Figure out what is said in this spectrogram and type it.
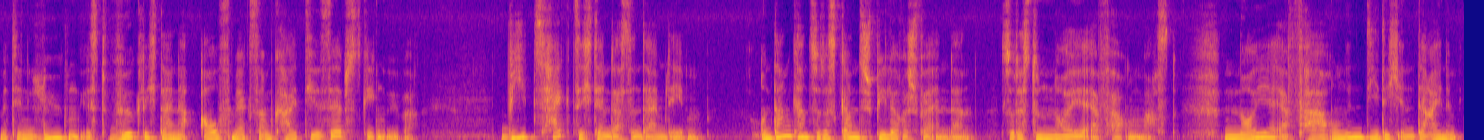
mit den Lügen ist wirklich deine Aufmerksamkeit dir selbst gegenüber. Wie zeigt sich denn das in deinem Leben? Und dann kannst du das ganz spielerisch verändern, sodass du neue Erfahrungen machst. Neue Erfahrungen, die dich in deinem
